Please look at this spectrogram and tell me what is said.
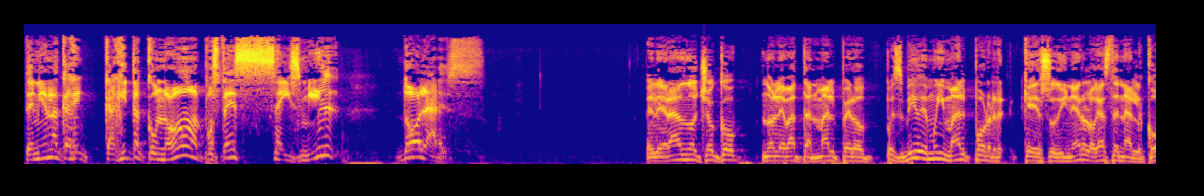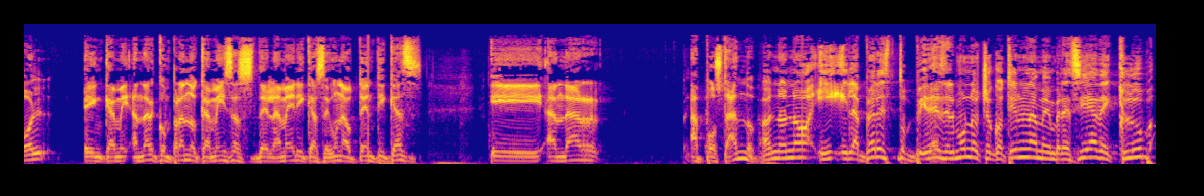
Tenía en la caji- cajita con, no, aposté seis mil dólares. El Erasmo Choco no le va tan mal, pero pues vive muy mal porque su dinero lo gasta en alcohol, en andar comprando camisas de la América según auténticas y andar apostando. Oh, no, no, y, y la peor estupidez del mundo, Choco, tiene una membresía de club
